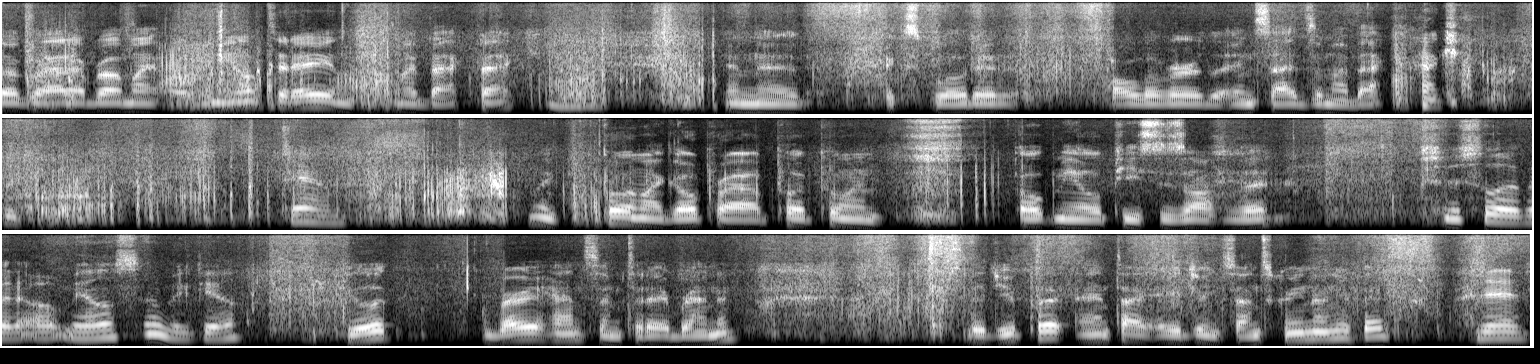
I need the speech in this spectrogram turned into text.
So glad I brought my oatmeal today in my backpack, and it exploded all over the insides of my backpack. Damn. like pulling my GoPro out, put pulling oatmeal pieces off of it. Just a little bit of oatmeal. It's no big deal. You look very handsome today, Brandon. Did you put anti-aging sunscreen on your face? I did.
